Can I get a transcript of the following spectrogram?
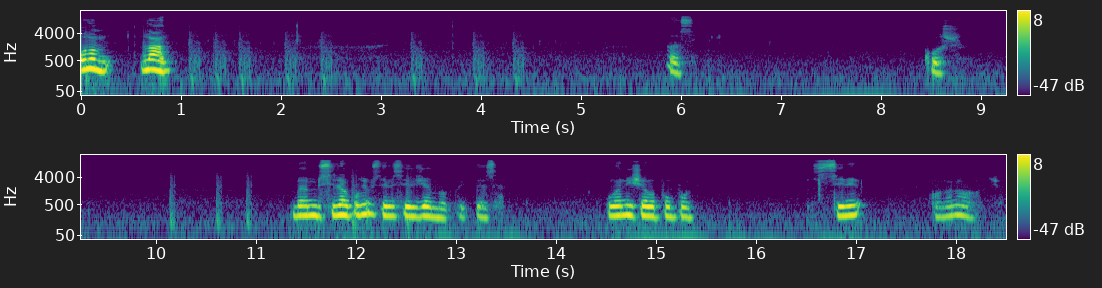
Oğlum lan. Nasıl? Koş. Ben bir silah bulayım seni seveceğim bak bekle. Ulan inşallah pompon. Senin ananı alacağım.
